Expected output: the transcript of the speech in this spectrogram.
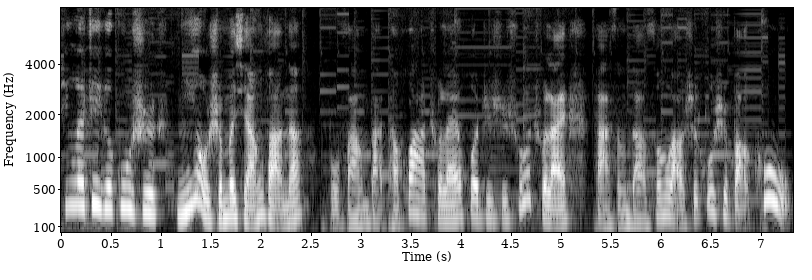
听了这个故事，你有什么想法呢？不妨把它画出来，或者是说出来，发送到松老师故事宝库。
